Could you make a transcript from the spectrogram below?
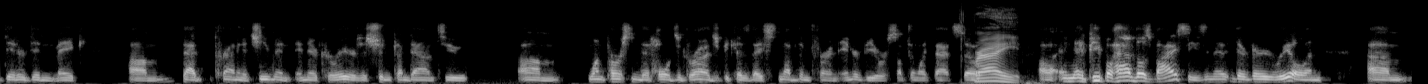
did or didn't make um, that crowning achievement in their careers. It shouldn't come down to um, one person that holds a grudge because they snubbed them for an interview or something like that. So, right. uh, and, and people have those biases, and they're, they're very real. And um,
